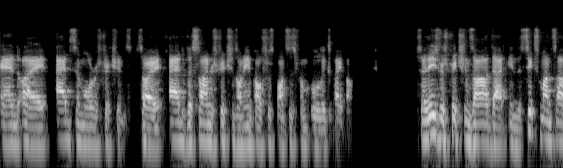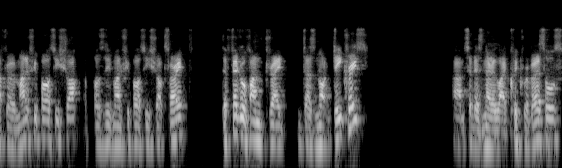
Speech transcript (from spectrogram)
and I add some more restrictions. So I add the sign restrictions on impulse responses from Uhlig's paper. So these restrictions are that in the six months after a monetary policy shock, a positive monetary policy shock, sorry, the federal funds rate does not decrease. Um, so there's no like quick reversals.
